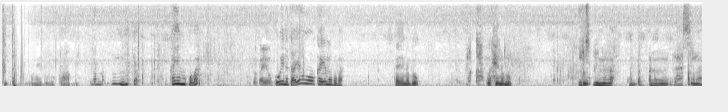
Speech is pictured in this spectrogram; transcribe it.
kita mga idolo, grabe. Yan, mag-iingi ka. Kaya mo pa ba? Ito tayo. Uwi na tayo o kaya mo pa ba? Kaya na bro. Okay na bro. I-explain nyo nga kung anong klase nga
